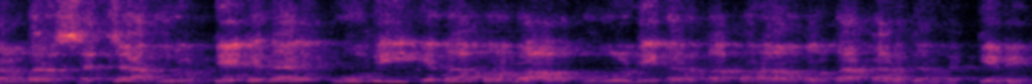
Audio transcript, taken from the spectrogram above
ਅੰਦਰ ਸੱਚਾ ਗੁਰੂ ਟਿਕ ਜਾਏ, ਉਹ ਵੀ ਇਹਦਾ ਪ੍ਰਭਾਵ ਕਬੂਲ ਨਹੀਂ ਕਰਦਾ, ਪਰ ਆਮ ਬੰਦਾ ਕਰ ਜਾਂਦਾ। ਕਿਵੇਂ?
